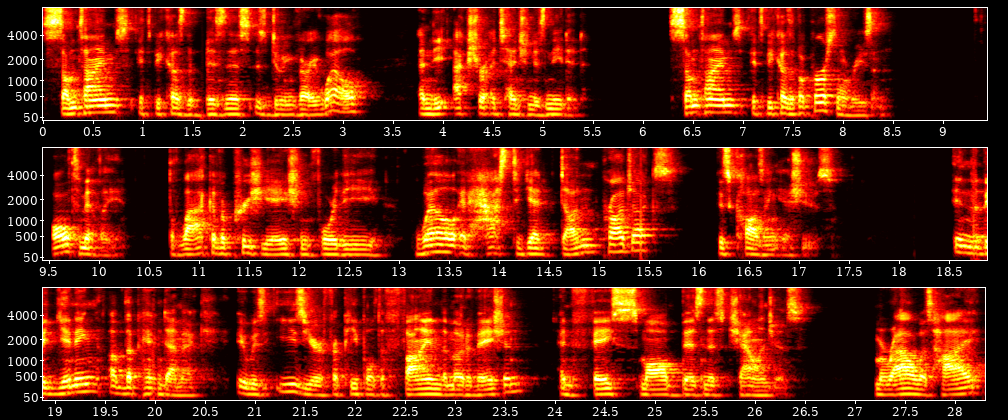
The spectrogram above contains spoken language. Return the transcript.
Sometimes it's because the business is doing very well and the extra attention is needed. Sometimes it's because of a personal reason. Ultimately, the lack of appreciation for the, well, it has to get done projects is causing issues. In the beginning of the pandemic, it was easier for people to find the motivation and face small business challenges. Morale was high,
